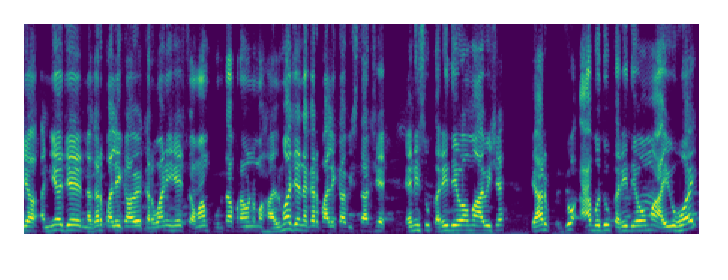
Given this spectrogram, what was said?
જે અન્ય જે નગરપાલિકાઓએ કરવાની છે, તમામ પૂરતા પ્રમાણમાં હાલમાં જે નગરપાલિકા વિસ્તાર છે, એની શું કરી દેવામાં આવી છે? ત્યાર જો આ બધું કરી દેવામાં આવ્યું હોય,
